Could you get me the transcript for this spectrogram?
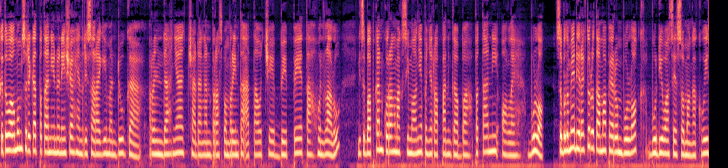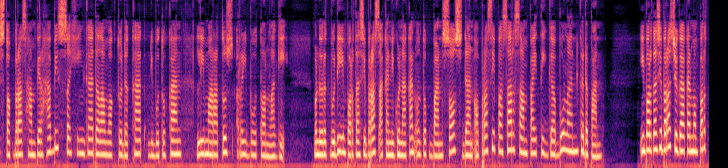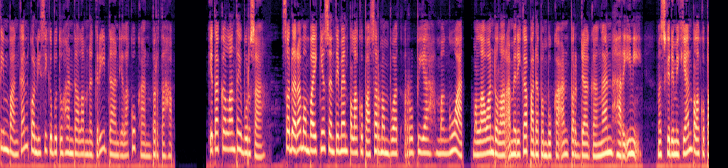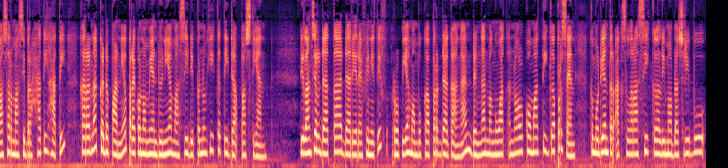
Ketua Umum Serikat Petani Indonesia Henry Saragi menduga rendahnya cadangan beras pemerintah atau CBP tahun lalu disebabkan kurang maksimalnya penyerapan gabah petani oleh Bulog. Sebelumnya Direktur Utama Perum Bulog, Budi Waseso mengakui stok beras hampir habis sehingga dalam waktu dekat dibutuhkan 500 ribu ton lagi. Menurut Budi, importasi beras akan digunakan untuk bansos dan operasi pasar sampai tiga bulan ke depan. Importasi beras juga akan mempertimbangkan kondisi kebutuhan dalam negeri dan dilakukan bertahap. Kita ke lantai bursa. Saudara, membaiknya sentimen pelaku pasar membuat rupiah menguat melawan dolar Amerika pada pembukaan perdagangan hari ini. Meski demikian, pelaku pasar masih berhati-hati karena ke depannya perekonomian dunia masih dipenuhi ketidakpastian. Dilansir data dari Refinitiv, rupiah membuka perdagangan dengan menguat 0,3 persen, kemudian terakselerasi ke 15.100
